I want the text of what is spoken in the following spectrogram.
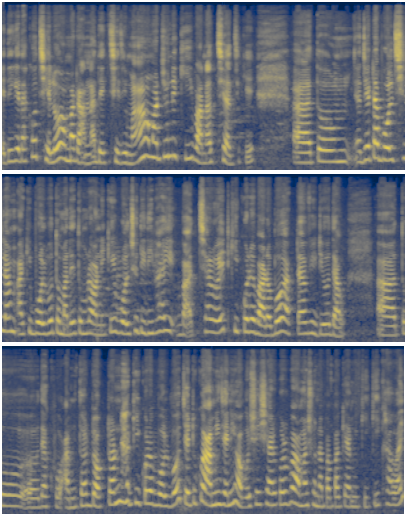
এদিকে দেখো ছেলেও আমার রান্না দেখছে যে, মা, আমার জন্য কি বানাচ্ছে আজকে? তো যেটা বলছিলাম আর কি বলব তোমাদের, তোমরা অনেকেই বলছো, দিদিভাই, বাচ্চার ওয়েট কি করে বাড়াবো? একটা ভিডিও দাও। তো দেখো, আমি তো আর ডক্টর না, কী করে বলব? যেটুকু আমি জানি, অবশ্যই শেয়ার করব। আমার সোনা পাপাকে আমি কি কি খাওয়াই।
